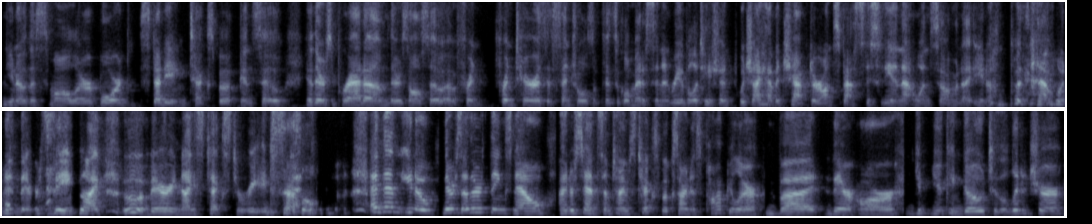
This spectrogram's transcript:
you know, the smaller board studying textbook. And so, you know, there's Braddom, there's also a friend Frontera's Essentials of Physical Medicine and Rehabilitation, which I have a chapter on spasticity in that one. So I'm going to, you know, put that one in there as being like, ooh, a very nice text to read. So, and then, you know, there's other things now. I understand sometimes textbooks aren't as popular, but there are, you, you can go to the literature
